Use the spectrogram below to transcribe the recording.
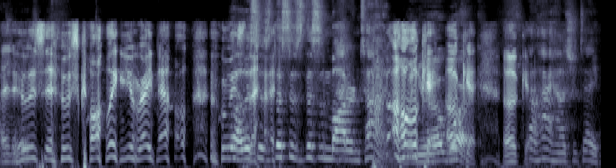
And who's who's calling you right now? Who Well, this that? is this is this is modern time. Oh, okay, you're at work. okay, okay. Oh, hi, how's your day?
